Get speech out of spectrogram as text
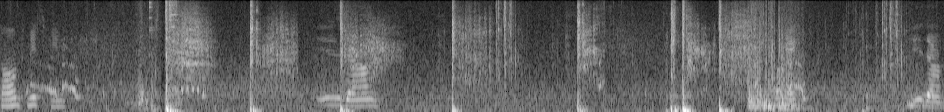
Don't miss him. He's down. Okay. He's down.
